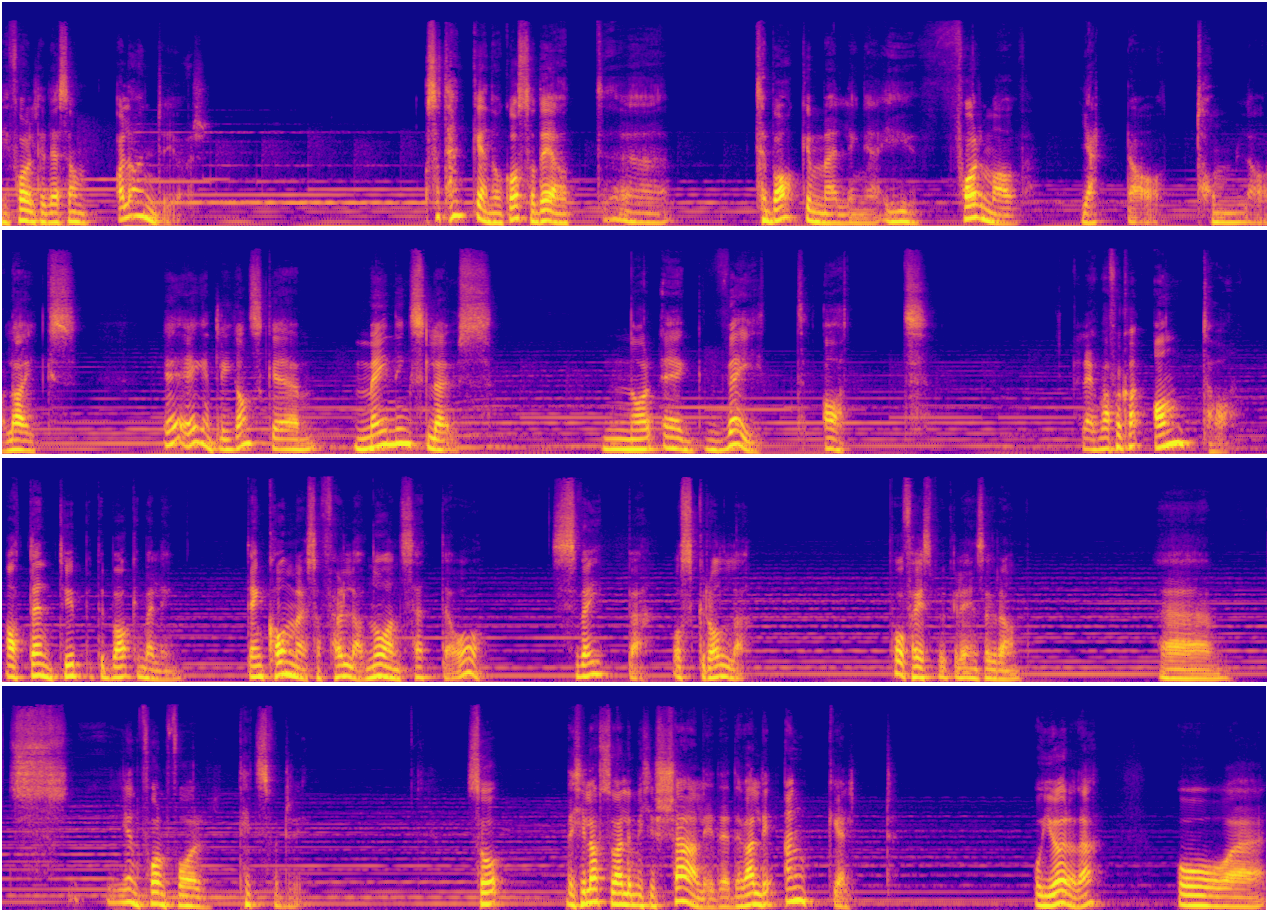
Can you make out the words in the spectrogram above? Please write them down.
i forhold til det som alle andre gjør. Og så tenker jeg nok også det at eh, tilbakemeldinger i form av hjerter og tomler og likes er egentlig ganske meningsløs når jeg vet at Eller jeg i hvert fall kan anta at den type tilbakemelding den kommer som følge av noen sitter og sveiper og scroller på Facebook eller Instagram. Eh, I en form for tidsfordriv. Så det er ikke lagt så veldig mye sjel i det. Det er veldig enkelt å gjøre det. Og eh,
